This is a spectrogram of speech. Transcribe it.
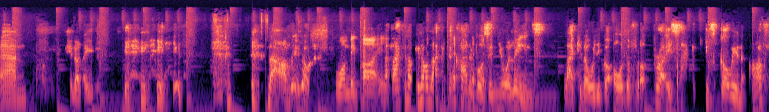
Um, you know, like, No, I'm you know, One big party. like you know, you know, like the carnivals in New Orleans, like you know, when you got all the flock, bro, it's like it's going off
